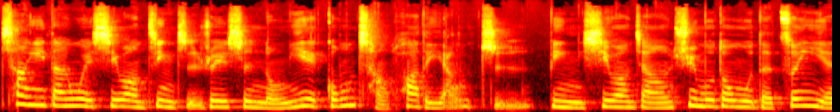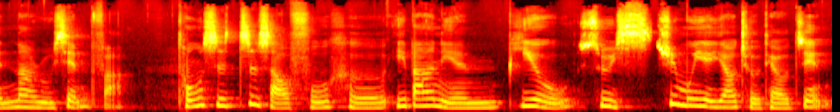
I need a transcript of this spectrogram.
倡议单位希望禁止瑞士农业工厂化的养殖，并希望将畜牧动物的尊严纳入宪法，同时至少符合一八年 Bio-Suisse 畜牧业要求条件。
